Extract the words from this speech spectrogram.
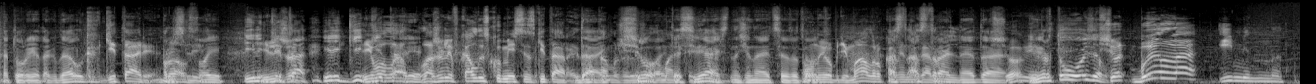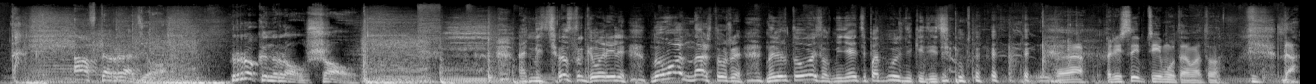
Которую я тогда уже К гитаре брал несли. свои. Или, Или гита- же или ги- Его гитаре. ложили в колыску вместе с гитарой. Да, Да, там уже все, маленькая связь гитара. начинается. Этот Он вот ее обнимал руками, ас- ногами. Астральная, да. Все И виртуозил. Все было именно Авторадио. Рок-н-ролл шоу. А медсестры говорили, ну вон, наш-то уже навиртуозил, меняйте подгузники, дети. Да, присыпьте ему там, а то... Да.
